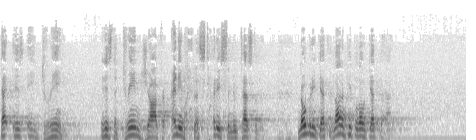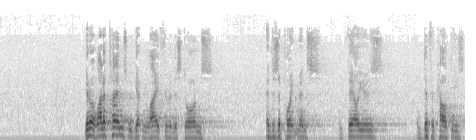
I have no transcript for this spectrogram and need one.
That is a dream. It is the dream job for anyone that studies the New Testament. Nobody gets. A lot of people don't get that. You know, a lot of times we get in life through the storms and disappointments and failures and difficulties,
